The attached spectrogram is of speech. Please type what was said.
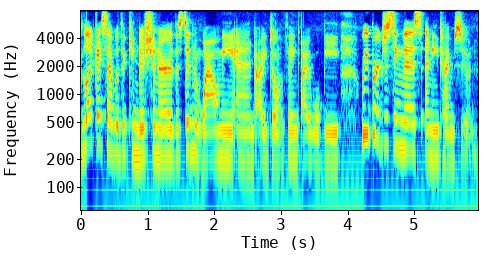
Like I said with the conditioner, this didn't wow me, and I don't think I will be repurchasing this anytime soon.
